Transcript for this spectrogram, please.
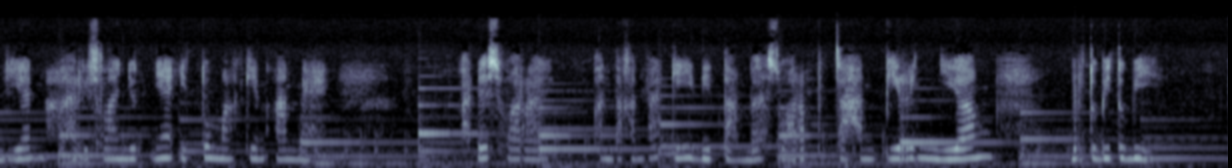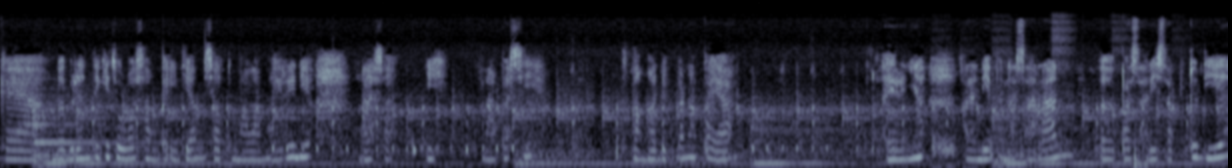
kemudian hari selanjutnya itu makin aneh. Ada suara hentakan kaki ditambah suara pecahan piring yang bertubi-tubi. Kayak nggak berhenti gitu loh sampai jam satu malam. Akhirnya dia ngerasa ih kenapa sih? Tetangga depan apa ya? Akhirnya karena dia penasaran uh, pas hari Sabtu dia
